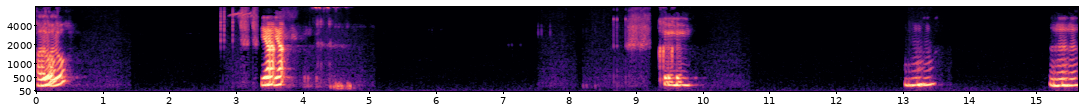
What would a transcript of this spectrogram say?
Hallo? Hallo? Ja, ja. Okay. Mhm. Mhm.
